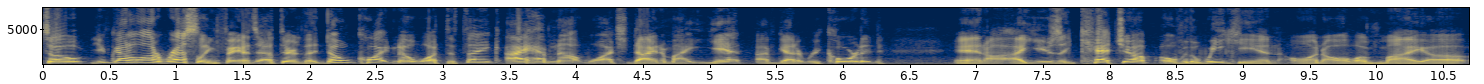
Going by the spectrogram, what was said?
So you've got a lot of wrestling fans out there that don't quite know what to think. I have not watched Dynamite yet. I've got it recorded, and I, I usually catch up over the weekend on all of my uh,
